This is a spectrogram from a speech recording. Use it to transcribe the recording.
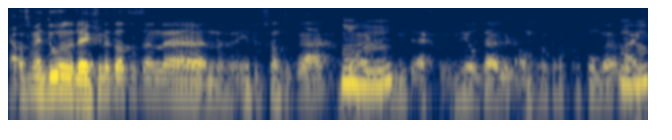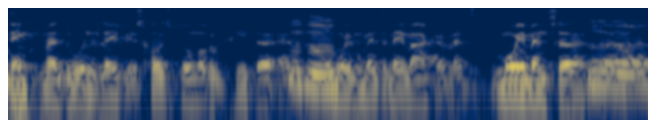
Ja, wat is mijn doel in het leven? Ik vind het altijd een, eh, een interessante vraag. Waar ik Mhm. niet echt een heel duidelijk antwoord op heb gevonden. Maar Mhm. ik denk mijn doel in het leven is gewoon zoveel mogelijk genieten. En Mhm. mooie momenten meemaken met mooie mensen. Mhm. eh,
